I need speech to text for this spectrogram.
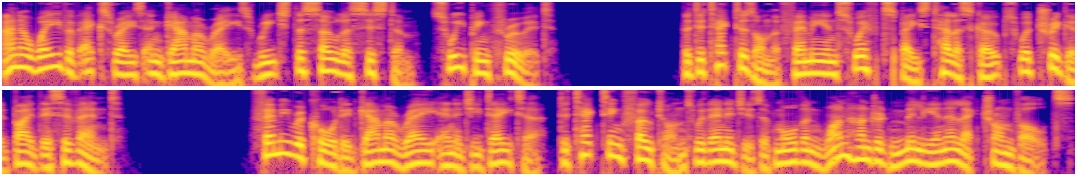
and a wave of X-rays and gamma rays reached the solar system, sweeping through it. The detectors on the Fermi and SWIFT space telescopes were triggered by this event. Fermi recorded gamma-ray energy data, detecting photons with energies of more than 100 million electron volts.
